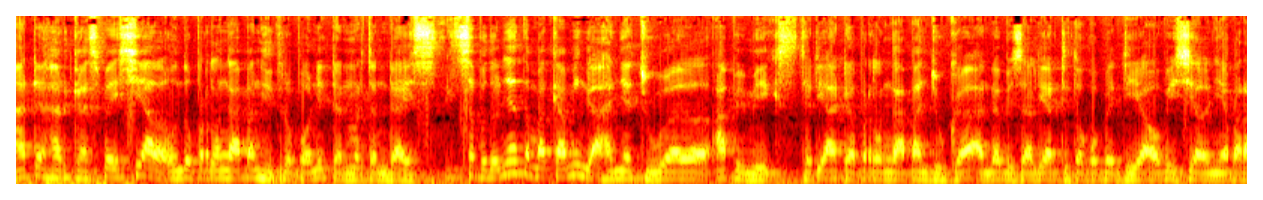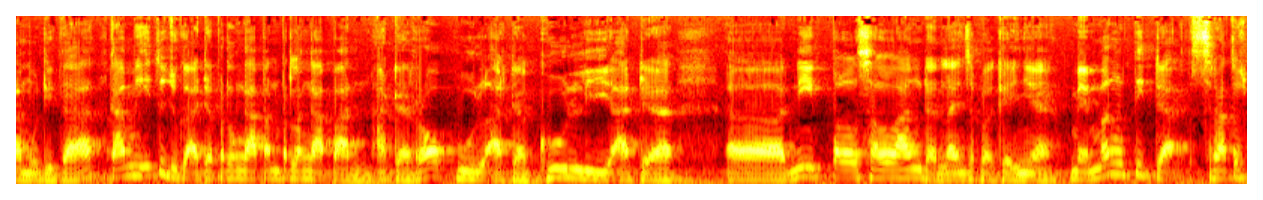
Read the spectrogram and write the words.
ada harga spesial untuk perlengkapan hidroponik dan merchandise. Sebetulnya tempat kami nggak hanya jual AB Mix, jadi ada perlengkapan juga. Anda bisa lihat di Tokopedia officialnya para mudita. Kami itu juga ada perlengkapan-perlengkapan. Ada robul, ada guli, ada uh, nipel, selang dan lain sebagainya. Memang tidak 100%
